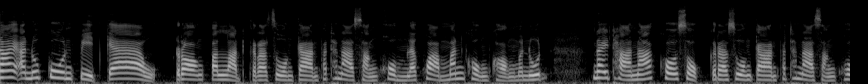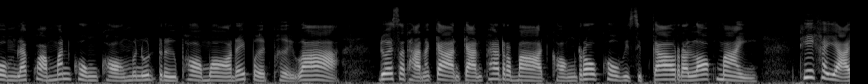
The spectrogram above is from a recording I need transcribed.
นายอนุกูลปีดแก้ว รองปลัดกระทรวงการพัฒนาสังคมและความมั่นคงของมนุษย์ ในฐานะโฆษกกระทรวงการพัฒนาสังคม และความมั่นคงของมนุษย์หรือพอมได้เปิดเผยว่า ด้วยสถานการณ์การแพร่ระบาดของโรคโควิด -19 ระลอกใหม่ ที่ขยาย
